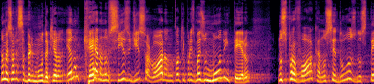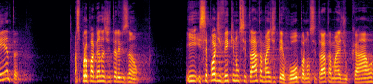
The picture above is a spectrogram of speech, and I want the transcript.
Não, mas olha essa bermuda aqui. Eu não quero, não preciso disso agora, não estou aqui por isso. Mas o mundo inteiro nos provoca, nos seduz, nos tenta. As propagandas de televisão. E, e, você pode ver que não se trata mais de ter roupa, não se trata mais de um carro,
